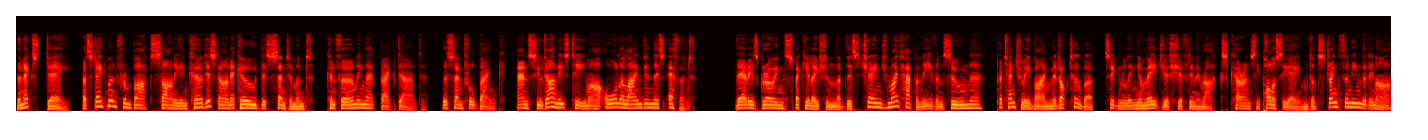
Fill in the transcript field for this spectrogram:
The next day, a statement from Barzani in Kurdistan echoed this sentiment, confirming that Baghdad, the central bank, and Sudani's team are all aligned in this effort. There is growing speculation that this change might happen even sooner, potentially by mid-October, signaling a major shift in Iraq's currency policy aimed at strengthening the dinar.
